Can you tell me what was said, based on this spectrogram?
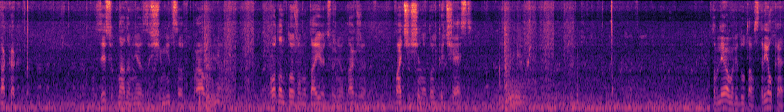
так как вот здесь вот надо мне защемиться вправо. Вот он тоже на Тойоте, у него также почищена только часть. что в левом ряду там стрелка.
